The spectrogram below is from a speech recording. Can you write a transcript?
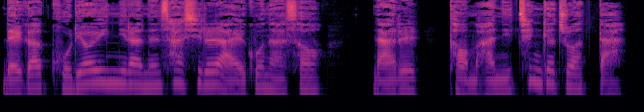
내가 고려인이라는 사실을 알고 나서 나를 더 많이 챙겨주었다.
